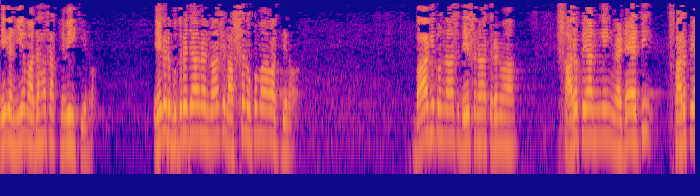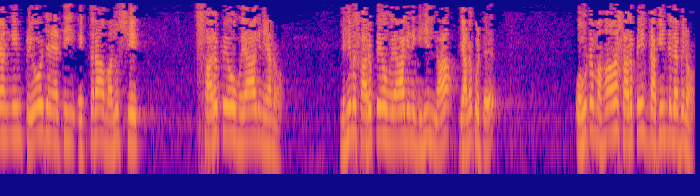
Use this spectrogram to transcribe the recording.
ඒක නියම අදහසක් නෙවෙයි කියනවා. ඒකට බුදුරජාණන් වහන්සේ ලස්සන උපමාවක් දෙනවා. භාග්‍යතුන් වහන්සේ දේශනා කරනවා සර්පයන්ගෙන් වැඩ ඇති සර්පයන්ගෙන් ප්‍රයෝජන ඇති එක්තරා මිනිසෙක් සර්පයෝ හොයාගෙන යනවා. මෙහෙම සර්පයෝ හොයාගෙන ගිහිල්ලා යනකොට ඔහුට මහා සර්පෙක් දකින්න ලැබෙනවා.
